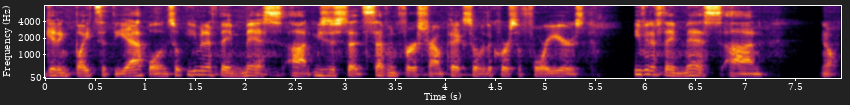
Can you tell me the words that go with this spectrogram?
getting bites at the apple. And so even if they miss on, you just said seven first round picks over the course of four years, even if they miss on, you know,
